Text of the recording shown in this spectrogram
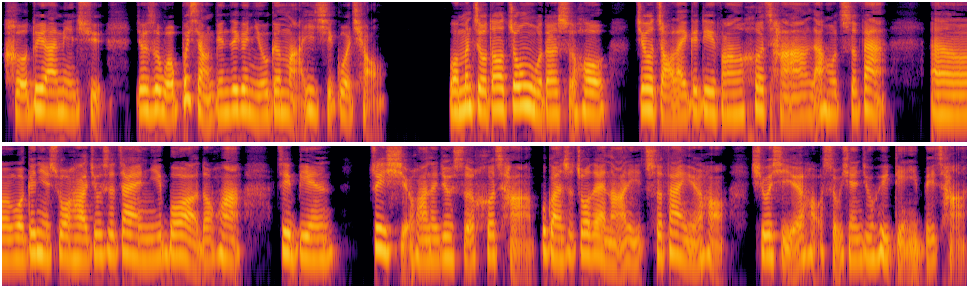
河对岸面去，就是我不想跟这个牛跟马一起过桥。我们走到中午的时候，就找了一个地方喝茶，然后吃饭。嗯，我跟你说哈，就是在尼泊尔的话，这边。最喜欢的就是喝茶，不管是坐在哪里吃饭也好，休息也好，首先就会点一杯茶，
